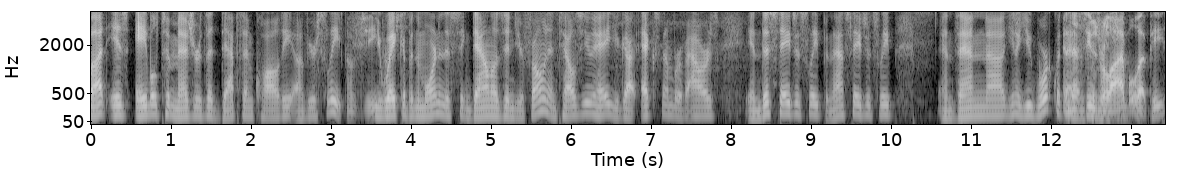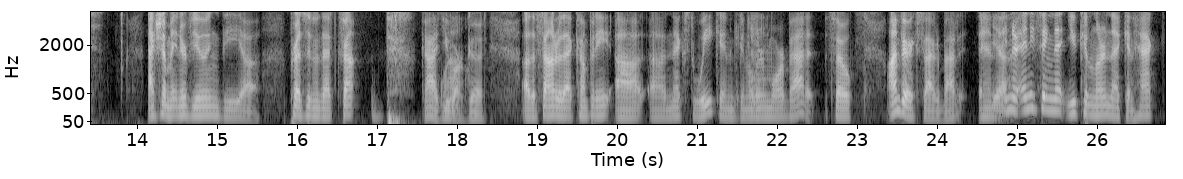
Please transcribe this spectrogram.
But is able to measure the depth and quality of your sleep. Oh, you wake up in the morning, this thing downloads into your phone and tells you, "Hey, you got X number of hours in this stage of sleep and that stage of sleep," and then uh, you know you work with that. and that. seems reliable. That piece. Actually, I'm interviewing the uh, president of that. God, you are good. Uh, the founder of that company uh, uh, next week, and going to learn more about it. So, I'm very excited about it. And Yeah. you know, anything that you can learn that can hack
